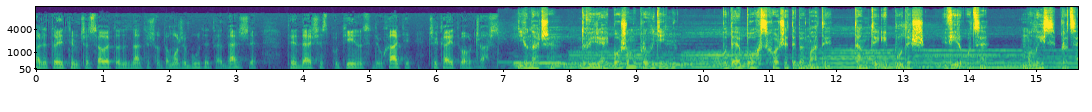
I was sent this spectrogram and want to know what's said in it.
Каже, то є тимчасове, то не знати, що то може бути, та далі. Ти далі спокійно сиди в хаті, чекай твого часу. Юначе, довіряй Божому провидінню, бо де Бог схоче тебе мати, там ти і будеш. Вір у це, молись про це.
